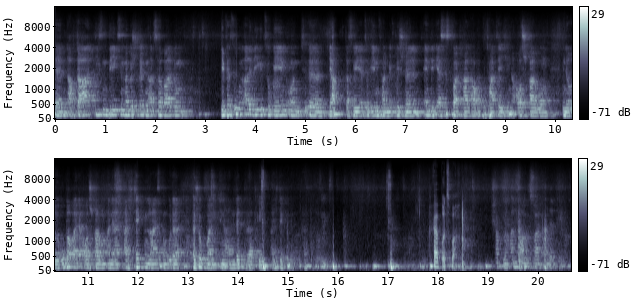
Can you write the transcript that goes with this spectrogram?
Äh, auch da, diesen Weg sind wir beschritten als Verwaltung. Wir versuchen alle Wege zu gehen und äh, ja, dass wir jetzt auf jeden Fall möglichst schnell Ende erstes Quartal auch tatsächlich in eine Ausschreibung, in eine europaweite Ausschreibung an der Architektenleistung oder Herr Schuckmann in einen Wettbewerb gehen, Architektenwettbewerb. Herr Butzbach. Ich habe noch Anfragen zu einem anderen Thema.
